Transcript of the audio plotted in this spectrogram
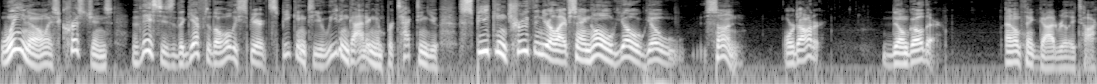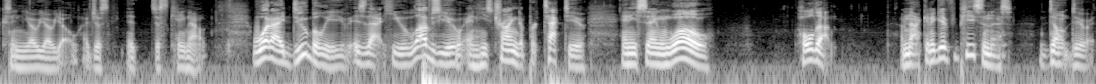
we know as Christians, this is the gift of the Holy Spirit speaking to you, leading, guiding, and protecting you, speaking truth in your life, saying, Oh, yo, yo, son or daughter, don't go there. I don't think God really talks in yo yo yo. It just it just came out. What I do believe is that he loves you and he's trying to protect you and he's saying, "Whoa. Hold up. I'm not going to give you peace in this. Don't do it."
